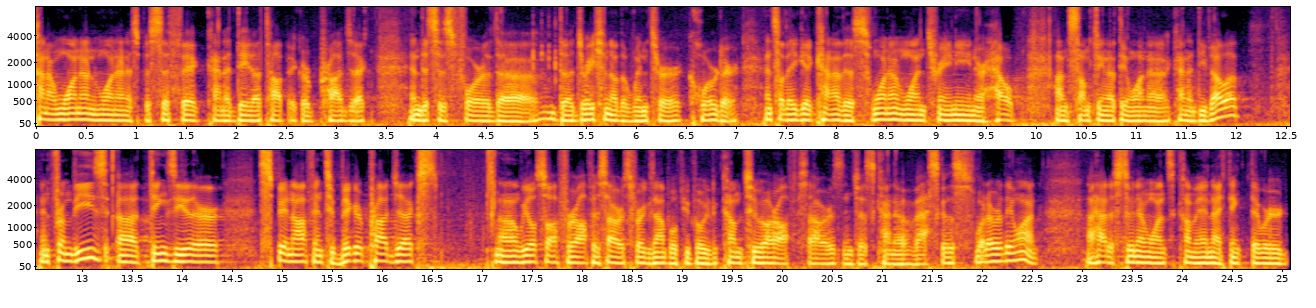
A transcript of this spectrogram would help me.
kind of one-on-one on a specific kind of data topic or project. And this is for the the duration of the winter quarter. And so they get kind of this one-on-one -on -one training or help on something that they want to kind of develop. And from these uh, things either spin off into bigger projects uh, we also offer office hours, for example, people would come to our office hours and just kind of ask us whatever they want. I had a student once come in, I think they were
